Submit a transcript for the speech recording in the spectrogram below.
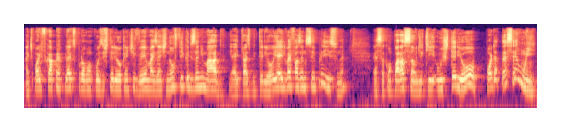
A gente pode ficar perplexo por alguma coisa exterior que a gente vê, mas a gente não fica desanimado. E aí traz para o interior, e aí ele vai fazendo sempre isso, né? Essa comparação de que o exterior pode até ser ruim,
